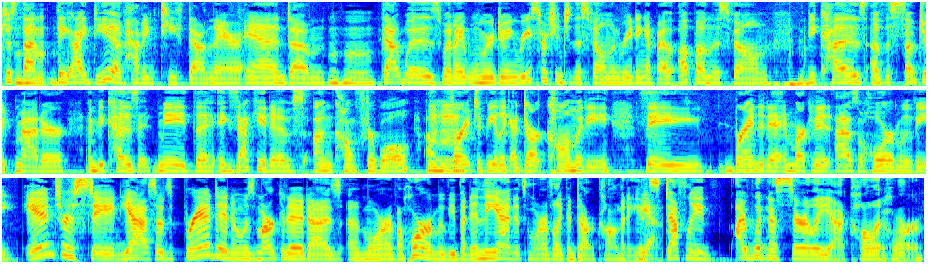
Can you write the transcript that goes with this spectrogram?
just that the idea of having teeth down there. And um that was when I when we were doing research into this film and reading about up on this film because of the subject matter and because it made the executives uncomfortable uh, for it to be like a dark comedy they branded it and marketed it as a horror movie. Interesting. Yeah, so it's branded and was marketed as a more of a horror movie, but in the end, it's more of like a dark comedy. It's Yeah. Definitely. I wouldn't necessarily uh, call it horror.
